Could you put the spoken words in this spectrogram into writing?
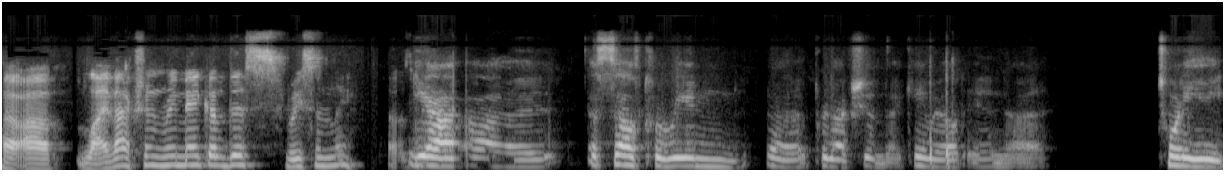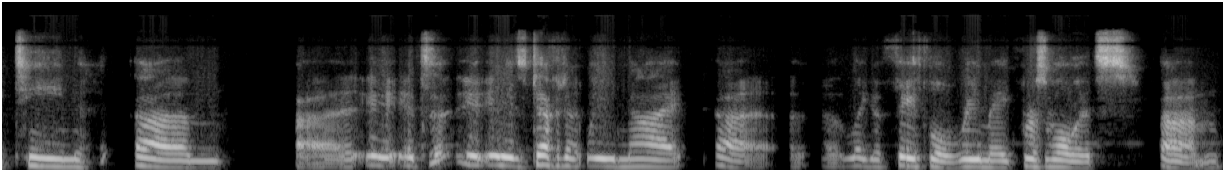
a, a, live action remake of this recently? Yeah uh, a south korean uh, production that came out in uh, 2018 um, it, it's it, is definitely not uh, like a faithful remake. First of all, it's um,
